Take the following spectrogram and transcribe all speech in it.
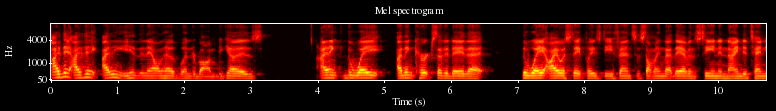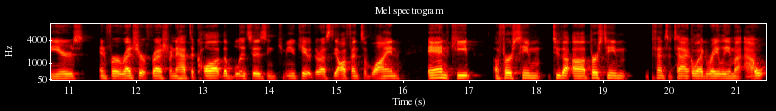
I, I think I think I think he hit the nail on the head with Linderbaum because I think the way I think Kirk said today that the way Iowa State plays defense is something that they haven't seen in nine to ten years. And for a redshirt freshman to have to call out the blitzes and communicate with the rest of the offensive line and keep a first team to the uh, first team defensive tackle like Ray Lima out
